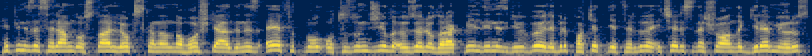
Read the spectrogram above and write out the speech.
Hepinize selam dostlar. Lox kanalına hoş geldiniz. E-Futbol 30. yılı özel olarak bildiğiniz gibi böyle bir paket getirdi ve içerisine şu anda giremiyoruz.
